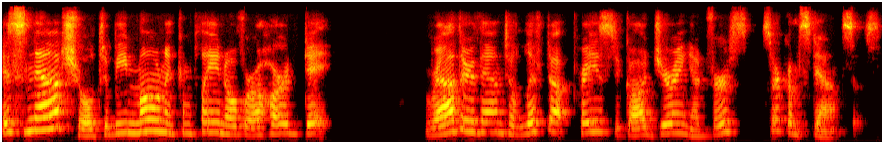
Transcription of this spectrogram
It's natural to be moan and complain over a hard day, rather than to lift up praise to God during adverse circumstances.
